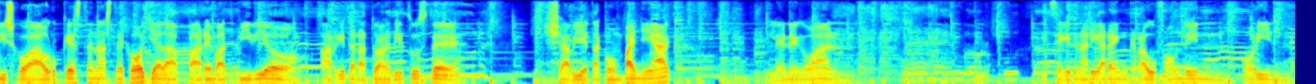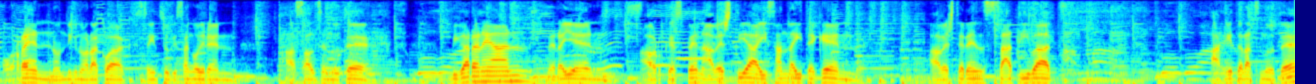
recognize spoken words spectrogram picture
Diskoa aurkezten hasteko jada pare bat bideo argitaratuak dituzte Xabi eta konpainiak lehenengoan hitz egiten ari garen crowdfunding horin horren nondik norakoak zeintzuk izango diren azaltzen dute. Bigarrenean, beraien aurkezpen abestia izan daiteken abesteren zati bat argitaratzen dute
